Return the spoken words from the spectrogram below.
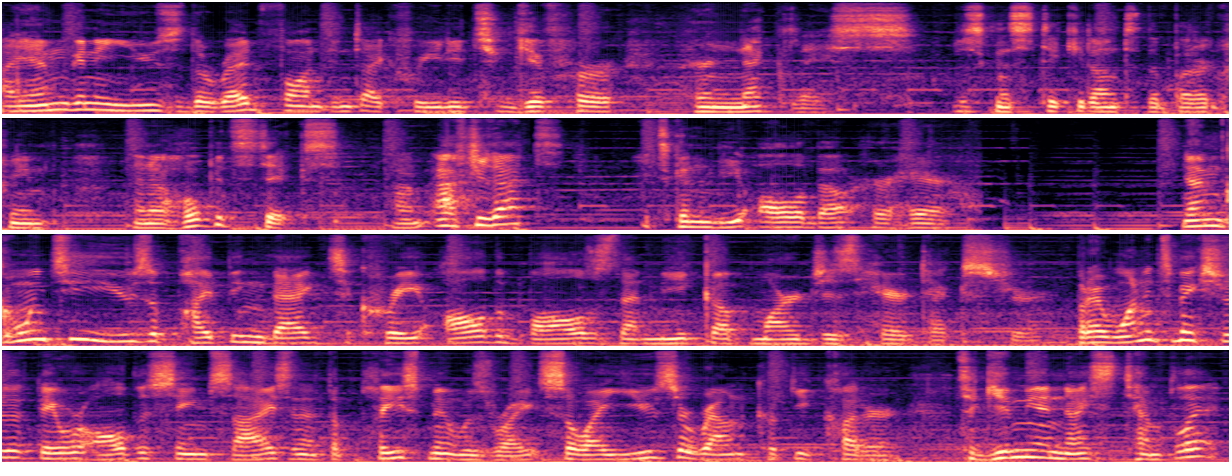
I am gonna use the red fondant I created to give her her necklace. I'm just gonna stick it onto the buttercream and I hope it sticks. Um, after that, it's gonna be all about her hair. Now I'm going to use a piping bag to create all the balls that make up Marge's hair texture. But I wanted to make sure that they were all the same size and that the placement was right, so I used a round cookie cutter to give me a nice template.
